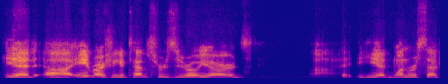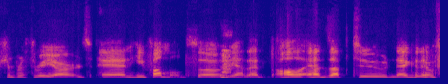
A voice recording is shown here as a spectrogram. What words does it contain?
he had uh, eight rushing attempts for zero yards. Uh, he had one reception for three yards, and he fumbled. So yeah, that all adds up to negative,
